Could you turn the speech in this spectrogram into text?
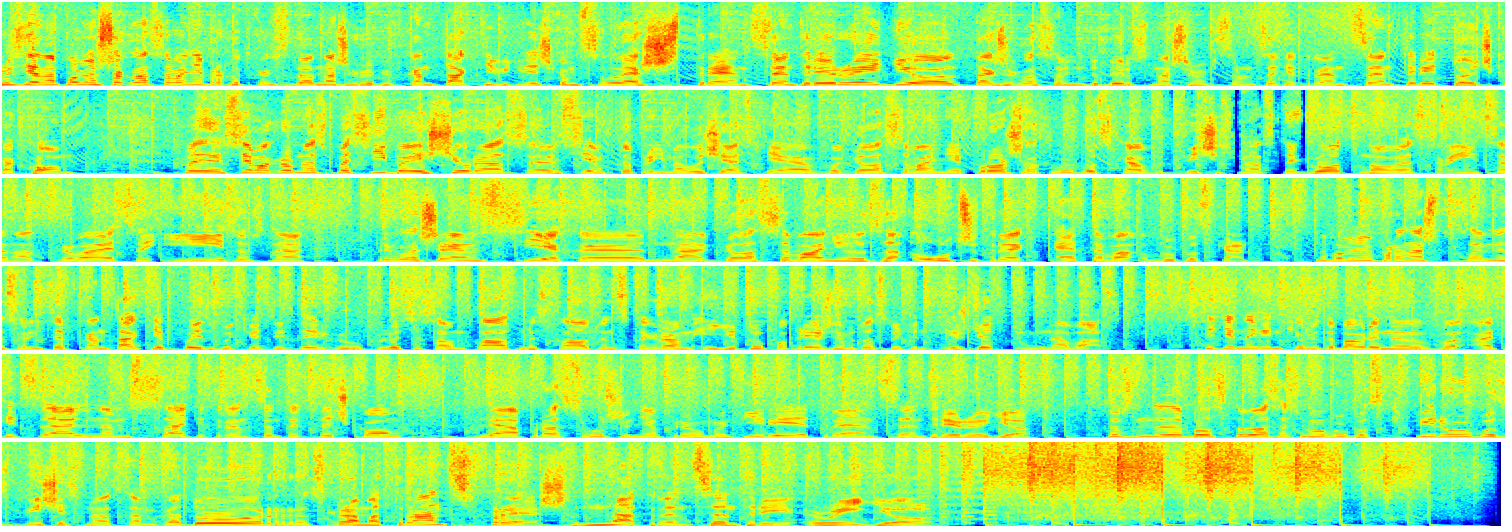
Друзья, напомню, что голосование проходит, как всегда, в нашей группе ВКонтакте wiki.com slash trendcentury radio. Также голосование дублируется на нашем официальном сайте trendcentury.com. Всем огромное спасибо еще раз э, всем, кто принимал участие в голосовании прошлых выпусков. 2016 год, новая страница, она открывается. И, собственно, приглашаем всех э, на голосование за лучший трек этого выпуска. Напомню про наши социальные страницы ВКонтакте, в Фейсбуке, в Твиттере, Google+, SoundCloud, MissCloud, Instagram и YouTube по-прежнему доступен и ждет именно вас. Все эти новинки уже добавлены в официальном сайте trendcenter.com для прослушивания в прямом эфире Trend Center Radio. Собственно, это был 128 выпуск. Первый выпуск в 2017 году с грамма Transfresh на Trend Center Radio.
